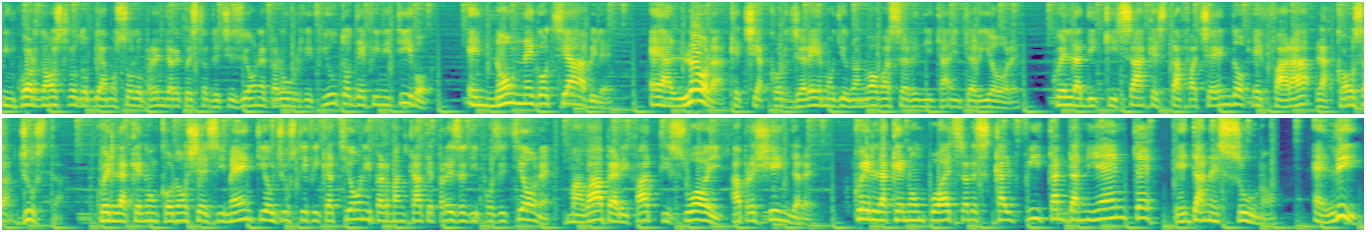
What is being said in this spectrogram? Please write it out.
In cuor nostro dobbiamo solo prendere questa decisione per un rifiuto definitivo e non negoziabile. È allora che ci accorgeremo di una nuova serenità interiore, quella di chi sa che sta facendo e farà la cosa giusta, quella che non conosce esimenti o giustificazioni per mancate prese di posizione, ma va per i fatti suoi, a prescindere, quella che non può essere scalfita da niente e da nessuno. È lì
